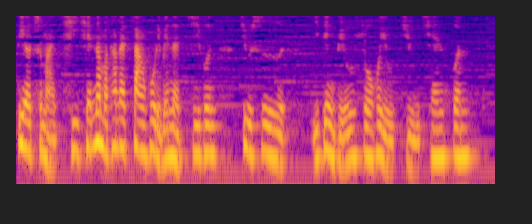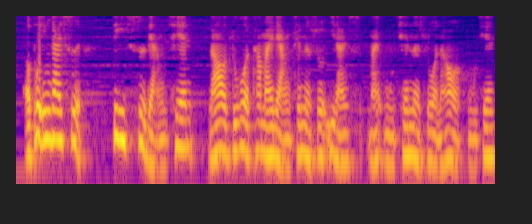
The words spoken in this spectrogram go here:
第二次买七千，那么他在账户里面的积分就是一定，比如说会有九千分，而不应该是第一次两千，然后如果他买两千的时候依然是买五千的时候，然后五千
